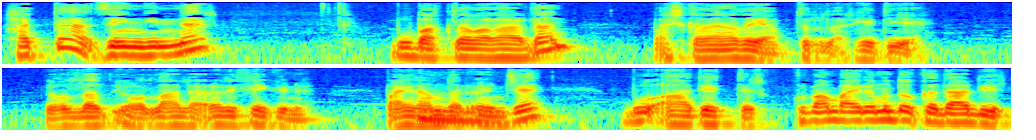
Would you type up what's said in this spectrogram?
hatta zenginler bu baklavalardan başkalarına da yaptırırlar hediye Yolla, yollarlar Arife günü bayramdan hı. önce bu adettir. Kurban Bayramı'nda o kadar değil.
